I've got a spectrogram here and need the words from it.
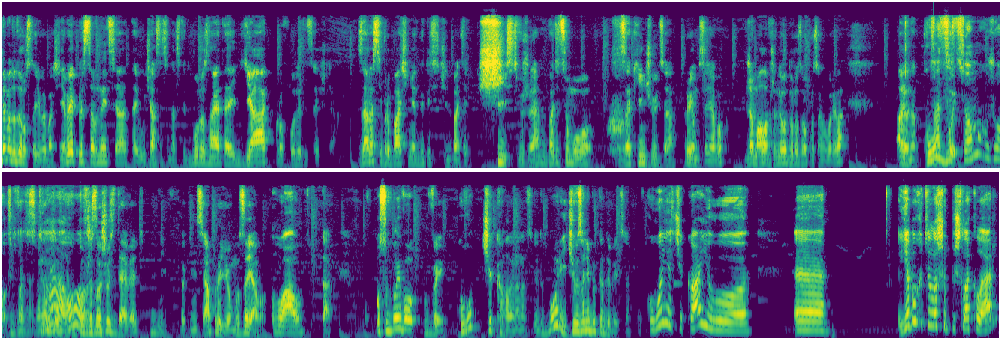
Йдемо до дорослого Євробачення. Ви як представниця та й учасниця нацвідбору знаєте, як проходити цей шлях. Зараз Євробачення 2026 вже. 27-го закінчується прийом заявок. Джамала вже неодноразово про це говорила. Альона, кого ви 27 жовтня. 27 Да, жовтня, тобто вже залишилось 9 днів до кінця прийому заявок. Вау. Особливо ви, кого б чекали на нацвідборі, і чи ви взагалі будете дивитися? Кого я чекаю? Е, я би хотіла, щоб пішла Клер.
